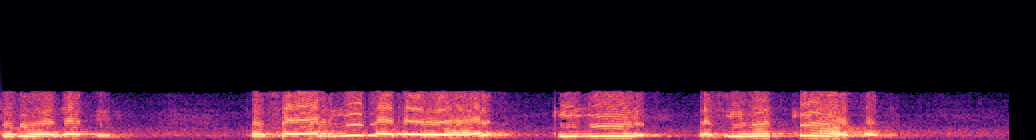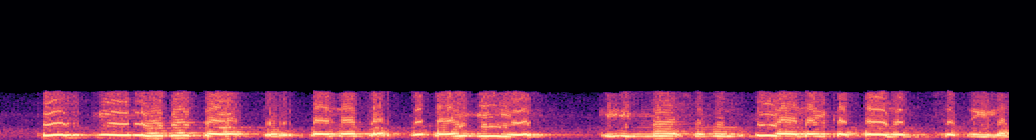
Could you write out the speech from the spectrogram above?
شروع ہو جاتے تو سوال یہ پیدا ہوا ہے کہ یہ پسینہ کیوں آتا تھا؟ تو اس کی وجہ تو آپ کو پہلے بتائی گئی ہے کہ ان سمندی علیہ کا قول ثقیلا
